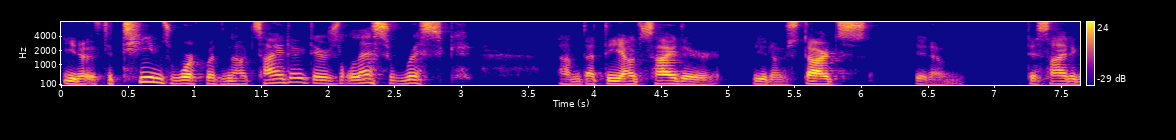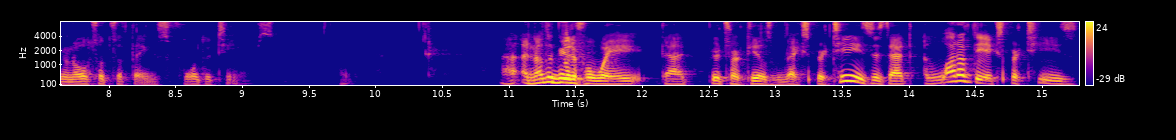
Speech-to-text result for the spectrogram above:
you know, if the teams work with an outsider, there's less risk um, that the outsider, you know, starts, you know, deciding on all sorts of things for the teams. Uh, another beautiful way that Buurtzorg deals with expertise is that a lot of the expertise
